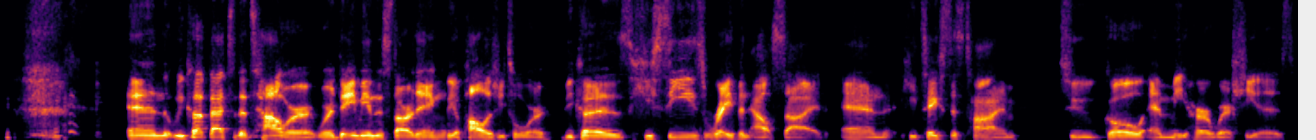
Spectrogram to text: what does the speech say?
and we cut back to the tower where Damian is starting the apology tour because he sees Raven outside and he takes this time to go and meet her where she is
